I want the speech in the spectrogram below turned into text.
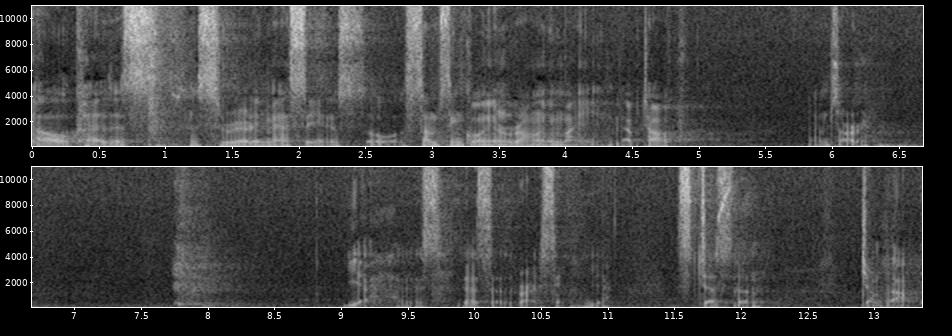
Oh, okay, that's that's really messy. So something going wrong in my laptop. I'm sorry. Yeah, that's, that's the right thing. Yeah, it's just uh, jumped up.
